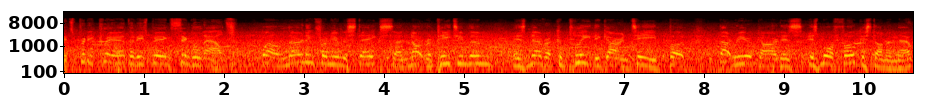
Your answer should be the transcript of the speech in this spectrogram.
It's pretty clear that he's being singled out. Well, learning from your mistakes and not repeating them is never completely guaranteed, but that rear guard is, is more focused on him now.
